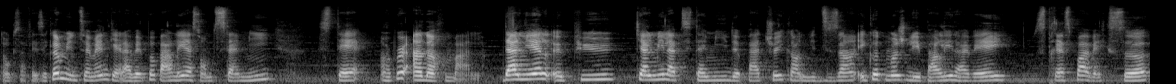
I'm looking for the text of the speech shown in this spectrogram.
Donc, ça faisait comme une semaine qu'elle n'avait pas parlé à son petit ami. C'était un peu anormal. Daniel a pu calmer la petite amie de Patrick en lui disant Écoute, moi, je lui ai parlé la veille, stresse pas avec ça.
